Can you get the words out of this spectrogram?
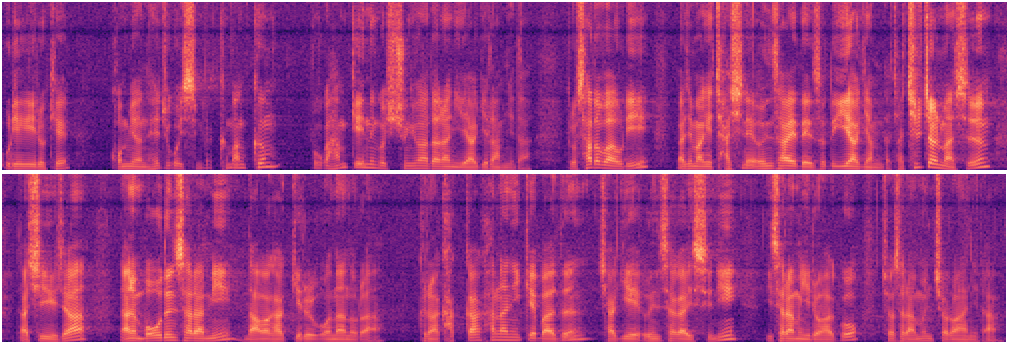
우리에게 이렇게 권면해 주고 있습니다. 그만큼 부부가 함께 있는 것이 중요하다는 이야기를 합니다. 그리고 사도 바울이 마지막에 자신의 은사에 대해서도 이야기합니다. 자, 7절 말씀 다시 시작. 나는 모든 사람이 나와 같기를 원하노라. 그러나 각각 하나님께 받은 자기의 은사가 있으니 이 사람은 이러하고 저 사람은 저러하니라.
